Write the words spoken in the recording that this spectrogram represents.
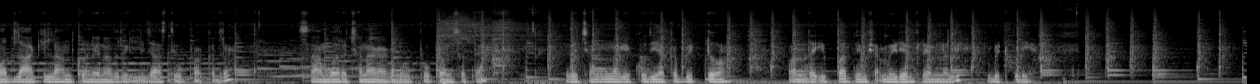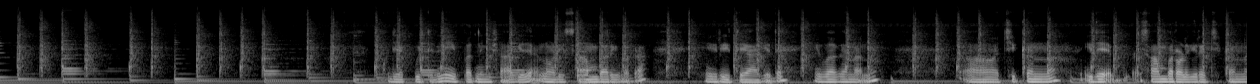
ಮೊದಲು ಹಾಕಿಲ್ಲ ಅಂದ್ಕೊಂಡು ಏನಾದರೂ ಇಲ್ಲಿ ಜಾಸ್ತಿ ಉಪ್ಪು ಹಾಕಿದ್ರೆ ಸಾಂಬಾರು ಚೆನ್ನಾಗಾಗಲ್ಲ ಉಪ್ಪು ಉಪ್ಪು ಅನಿಸುತ್ತೆ. ಇದು ಚೆನ್ನಾಗಿ ಕುದಿಯೋಕೆ ಬಿಟ್ಟು ಒಂದು ಇಪ್ಪತ್ತು ನಿಮಿಷ ಮೀಡಿಯಮ್ ಫ್ಲೇಮ್ನಲ್ಲಿ ಬಿಟ್ಬಿಡಿ. ಕುದಿಯೋಕೆ ಬಿಟ್ಟಿದ್ದೀನಿ, ಇಪ್ಪತ್ತು ನಿಮಿಷ ಆಗಿದೆ. ನೋಡಿ, ಸಾಂಬಾರು ಇವಾಗ ಈ ರೀತಿ ಆಗಿದೆ. ಇವಾಗ ನಾನು ಚಿಕನ್ನ, ಇದೇ ಸಾಂಬಾರೊಳಗಿರೋ ಚಿಕನ್ನ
